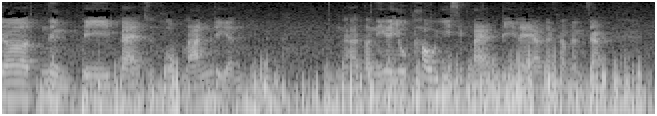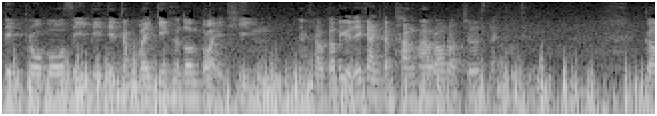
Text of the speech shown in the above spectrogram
ก็ 1 ปี 8.6 ล้านเหรียญนะตอนนี้อายุเข้า 28 ปีแล้วนะครับ หลังจากติด Pro Bowl 4 ปีติดกับไวกิ้งส์ทันโดนปล่อยทิ้งนะครับก็ไปอยู่ด้วยกันกับทางอารอนโรเจอร์สแหละพูดถึงก็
